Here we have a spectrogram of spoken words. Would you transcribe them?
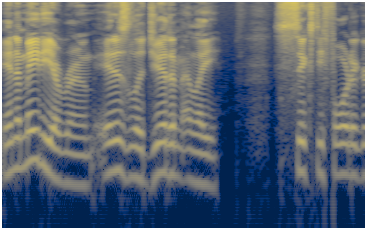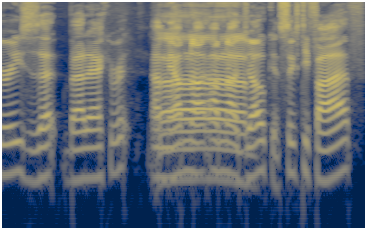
in the media room it is legitimately 64 degrees. Is that about accurate? I mean, I'm not. I'm not Um, joking. 65.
